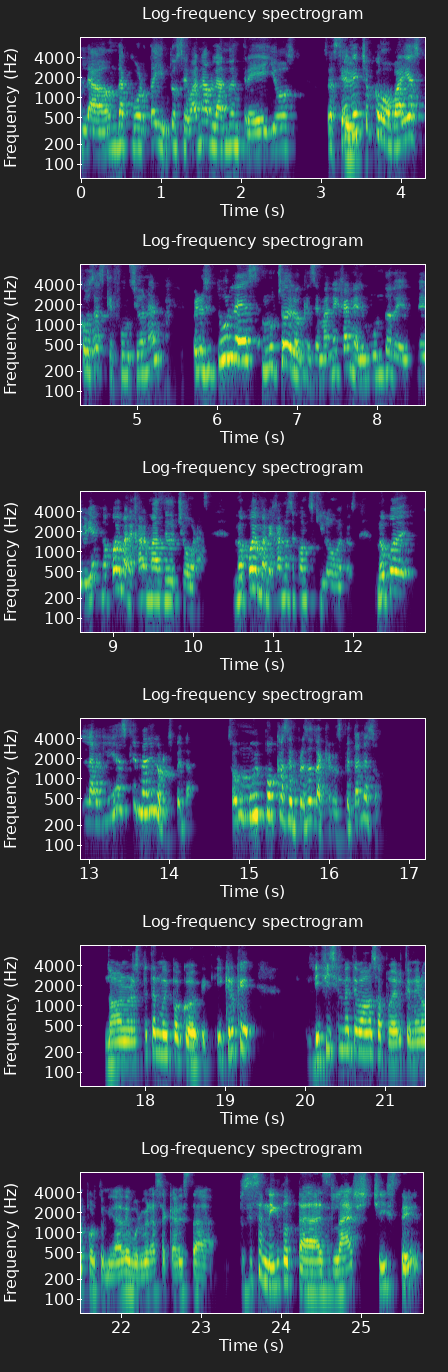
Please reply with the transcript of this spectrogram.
la onda corta y entonces se van hablando entre ellos. O sea, se han hecho como varias cosas que funcionan, pero si tú lees mucho de lo que se maneja en el mundo de, debería, no puede manejar más de ocho horas, no puede manejar no sé cuántos kilómetros, no puede, la realidad es que nadie lo respeta. Son muy pocas empresas las que respetan eso. No, lo respetan muy poco. Y creo que difícilmente vamos a poder tener oportunidad de volver a sacar esta, pues esa anécdota slash chiste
